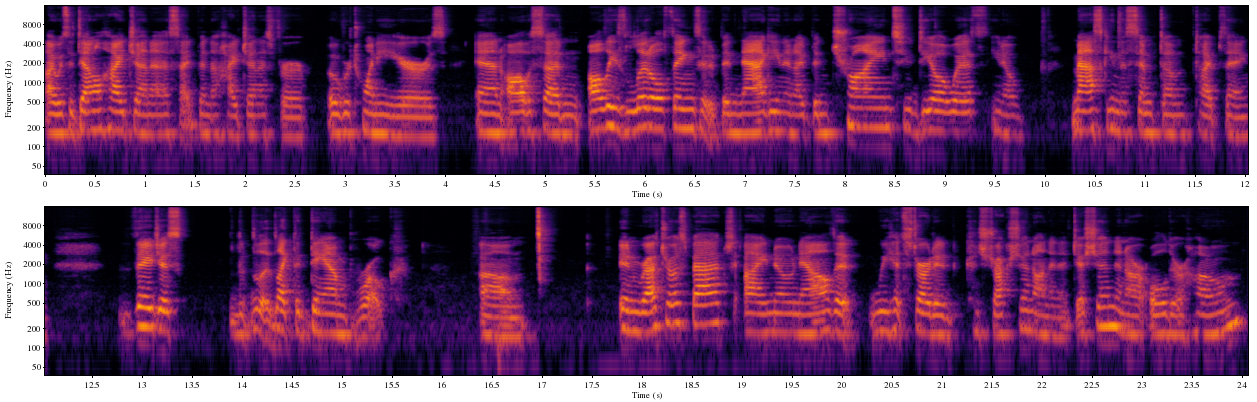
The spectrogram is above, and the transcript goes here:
I was a dental hygienist. I'd been a hygienist for over 20 years. And all of a sudden, all these little things that had been nagging and I'd been trying to deal with, you know, masking the symptom type thing, they just, like the dam broke. Um, in retrospect, I know now that we had started construction on an addition in our older home.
